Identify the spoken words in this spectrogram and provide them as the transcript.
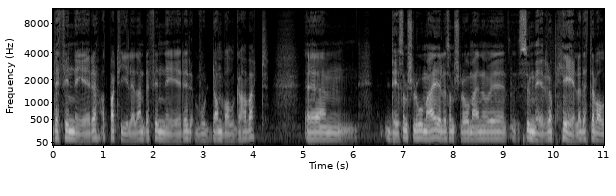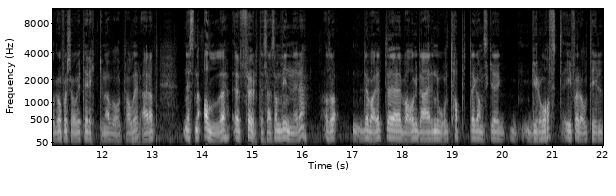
definere, at partilederen definerer hvordan valget har vært. Um, det som slo meg, eller som slår meg når vi summerer opp hele dette valget, og for så vidt rekken av valgtaller, er at nesten alle uh, følte seg som vinnere. Altså, det var et uh, valg der noen tapte ganske grovt i forhold til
